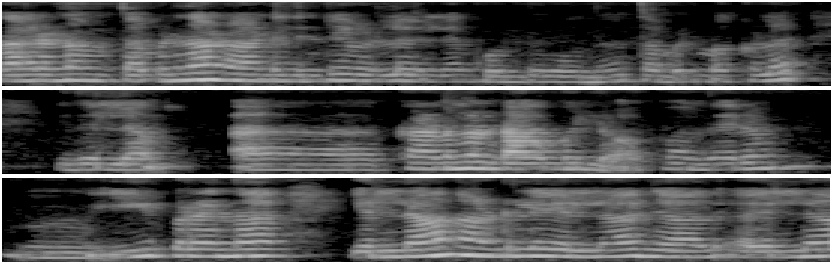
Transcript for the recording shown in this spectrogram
കാരണം തമിഴ്നാടാണ് ഇതിന്റെ വെള്ളമെല്ലാം കൊണ്ടുപോകുന്നത്. തമിഴ് മക്കൾ ഇതെല്ലാം കാണുന്നുണ്ടാകുമല്ലോ അപ്പോൾ അന്നേരം ഈ പറയുന്ന എല്ലാ നാട്ടിലെ എല്ലാ ജാ എല്ലാ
